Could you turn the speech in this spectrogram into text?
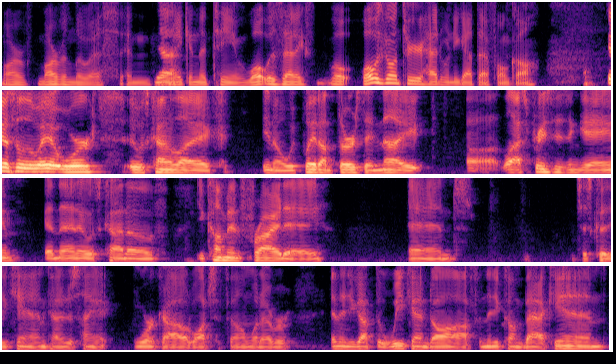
Marv Marvin Lewis and Yeah. making the team what was that ex- what, what was going through your head when you got that phone call Yeah, so the way it worked, it was kind of like, you know, we played on Thursday night, uh, last preseason game, and then it was kind of you come in Friday and just because you can, kind of just hang it, work out, watch the film, whatever. And then you got the weekend off, and then you come back in.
